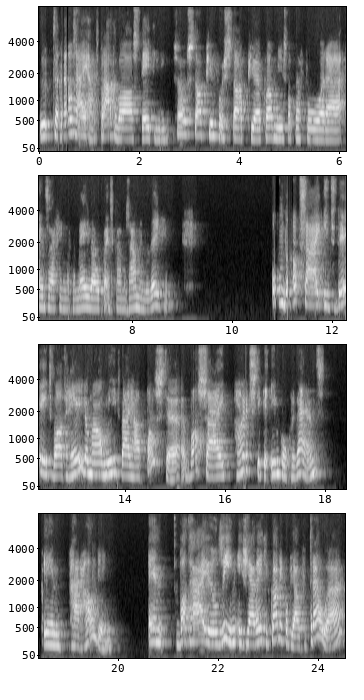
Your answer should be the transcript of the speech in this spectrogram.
terwijl zij aan het praten was, deed hij zo stapje voor stapje, kwam hij eens wat naar voren en zij ging met hem meelopen en ze kwamen samen in beweging. Omdat zij iets deed wat helemaal niet bij haar paste, was zij hartstikke incongruent in haar houding. En wat hij wil zien is, ja weet je, kan ik op jou vertrouwen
